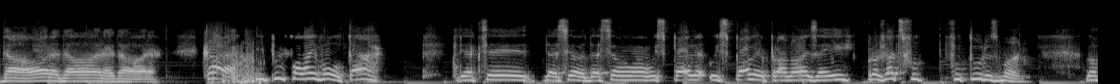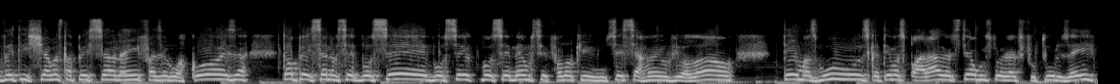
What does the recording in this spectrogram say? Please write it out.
Da hora, da hora, da hora. Cara, e por falar em voltar, Queria que você desse, desse um, spoiler, um spoiler pra nós aí. Projetos futuros, mano. 90 e Chamas tá pensando aí em fazer alguma coisa. Estão pensando, você, você, você, você mesmo, você falou que não sei se arranha um violão. Tem umas músicas, tem umas paradas. Tem alguns projetos futuros aí?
